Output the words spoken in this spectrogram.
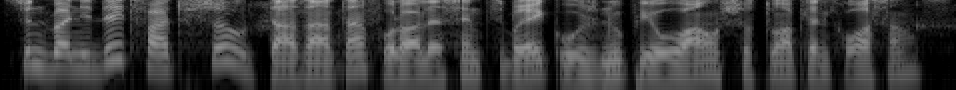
C'est une bonne idée de faire tout ça ou de temps en temps, il faut leur laisser un petit break aux genoux et aux hanches, surtout en pleine croissance?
